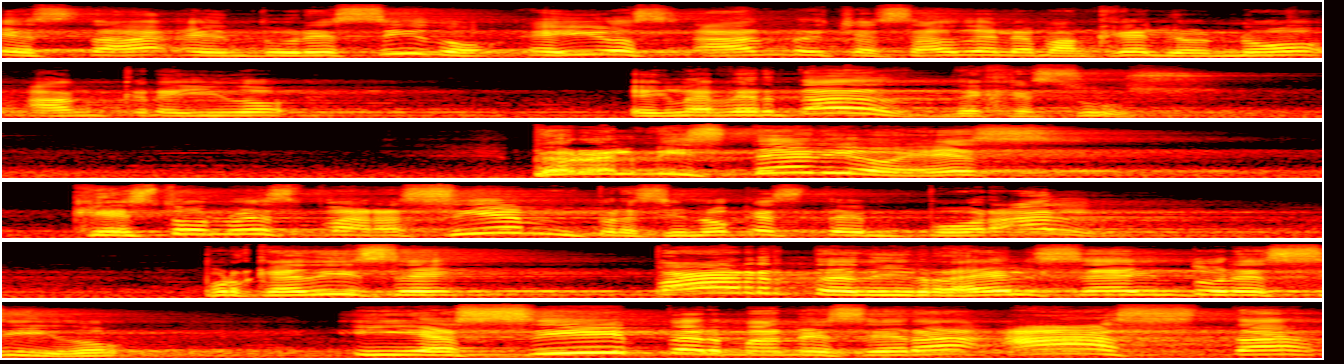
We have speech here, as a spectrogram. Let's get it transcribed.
está endurecido. Ellos han rechazado el Evangelio, no han creído en la verdad de Jesús. Pero el misterio es que esto no es para siempre, sino que es temporal. Porque dice, parte de Israel se ha endurecido y así permanecerá hasta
